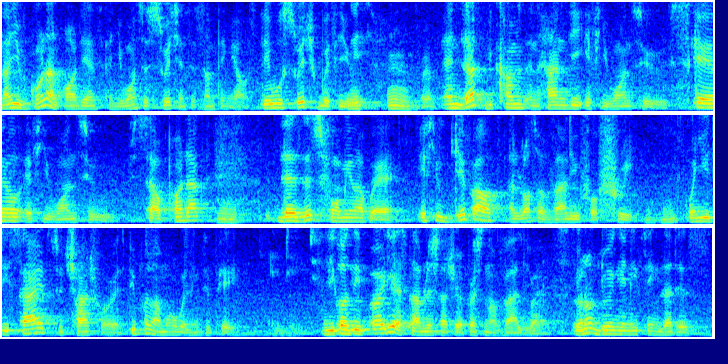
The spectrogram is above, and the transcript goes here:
Now you've grown an audience and you want to switch into something else. They will switch with you. With- mm. And that becomes in handy if you want to scale, if you want to sell product. Mm. There's this formula where if you give out a lot of value for free, Mm-hmm. when you decide to charge for it, people are more willing to pay. Indeed. Because they've already established that you're a person of value. Right. You're not doing anything that is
